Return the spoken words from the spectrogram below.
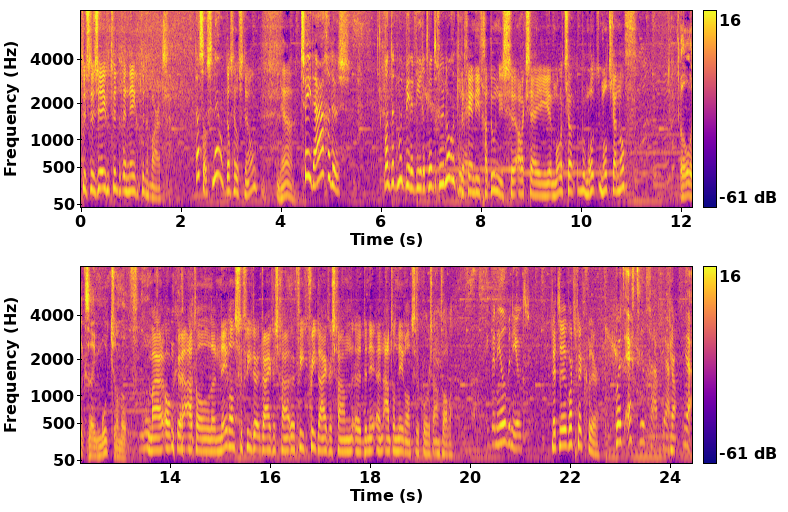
Tussen de 27 en 29 maart. dat is al snel. Dat is heel snel. Ja. Twee dagen dus. Want het moet binnen 24 uur nog een keer. Degene die het gaat doen is eh, Alexei Molotja- Mol- Moltjanov. Alexei Mulchanov. Maar ook een aantal eh, Nederlandse freedivers gaan, eh, free- freedivers gaan eh, de, een aantal Nederlandse records aanvallen. Ik ben heel benieuwd. Het eh, wordt spectaculair. Wordt echt heel gaaf, ja. Ja. ja.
